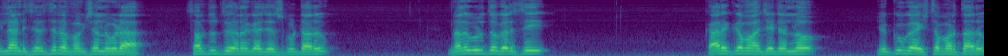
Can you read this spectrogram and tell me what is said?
ఇలాంటి చిన్న చిన్న ఫంక్షన్లు కూడా సంతృప్తికరంగా చేసుకుంటారు. నలుగురితో కలిసి కార్యక్రమాలు చేయడంలో ఎక్కువగా ఇష్టపడతారు.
